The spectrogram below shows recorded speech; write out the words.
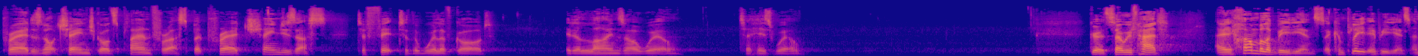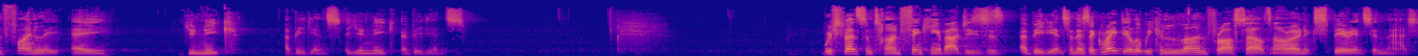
Prayer does not change God's plan for us, but prayer changes us to fit to the will of God it aligns our will to his will. Good. So we've had a humble obedience, a complete obedience, and finally a unique obedience, a unique obedience. We've spent some time thinking about Jesus' obedience, and there's a great deal that we can learn for ourselves and our own experience in that.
